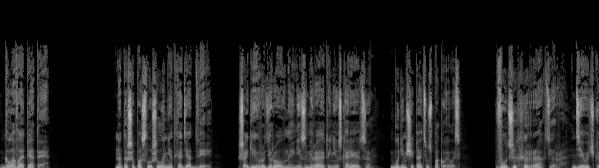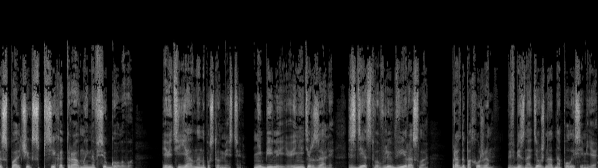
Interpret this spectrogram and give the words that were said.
Глава пятая. Наташа послушала, не отходя от двери. Шаги вроде ровные, не замирают и не ускоряются. Будем считать, успокоилась. Вот же характер. Девочка с пальчик с психотравмой на всю голову. И ведь явно на пустом месте. Не били ее и не терзали. С детства в любви росла. Правда, похоже, в безнадежно однополой семье.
